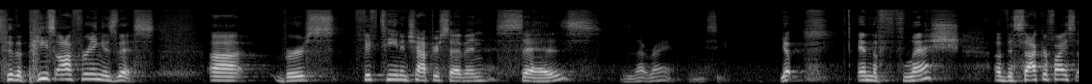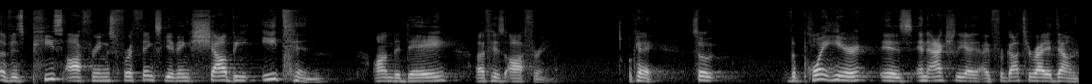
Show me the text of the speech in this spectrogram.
to the peace offering is this. Uh, verse 15 in chapter 7 says, is that right? Let me see. Yep. And the flesh of the sacrifice of his peace offerings for thanksgiving shall be eaten on the day of his offering. Okay, so the point here is, and actually I, I forgot to write it down.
